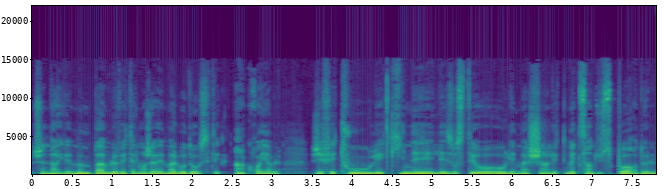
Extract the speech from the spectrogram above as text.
je n'arrivais même pas à me lever tellement j'avais mal au dos. C'était incroyable. J'ai fait tous les kinés, les ostéos, les machins, les médecins du sport de,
